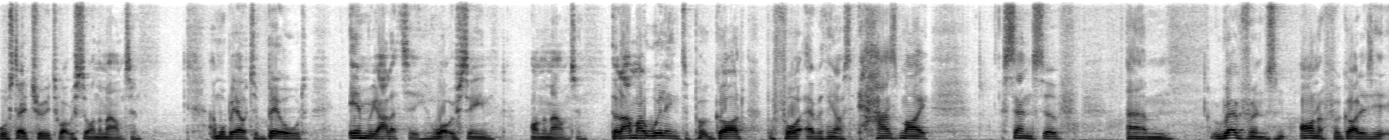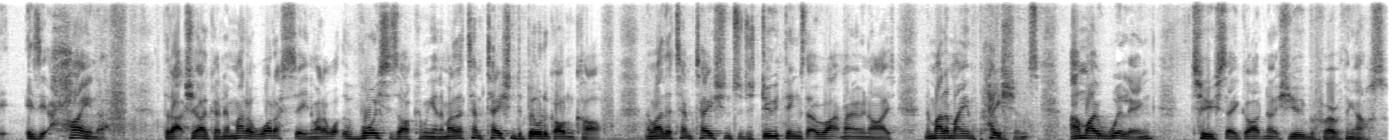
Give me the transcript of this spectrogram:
we'll stay true to what we saw on the mountain. And we'll be able to build in reality what we've seen on the mountain. That am I willing to put God before everything else? Has my sense of um, reverence and honor for God? Is it, is it high enough? That actually I go, no matter what I see, no matter what the voices are coming in, no matter the temptation to build a golden calf, no matter the temptation to just do things that are right in my own eyes, no matter my impatience, am I willing to say, God, knows you before everything else?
